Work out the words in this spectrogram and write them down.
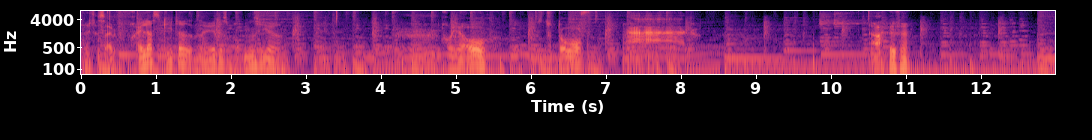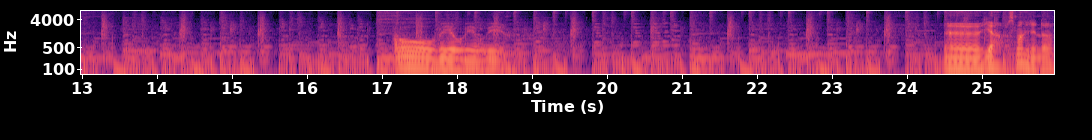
Wenn ich das einfach freilasse, geht das? Nee, das braucht man sicher. Hm, brauche ich ja auch. Das ist zu doof. Ah, Hilfe. Oh, weh, oh, weh, oh, weh. Äh, ja, was mache ich denn da?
